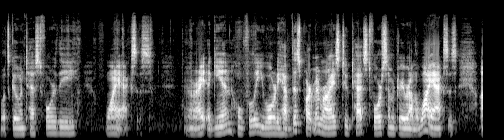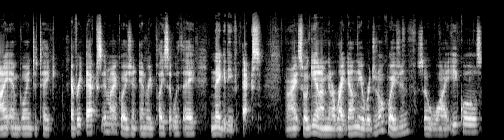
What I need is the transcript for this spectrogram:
let's go and test for the y-axis. Alright, again, hopefully you already have this part memorized to test for symmetry around the y-axis. I am going to take every x in my equation and replace it with a negative x. Alright, so again, I'm going to write down the original equation. So y equals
